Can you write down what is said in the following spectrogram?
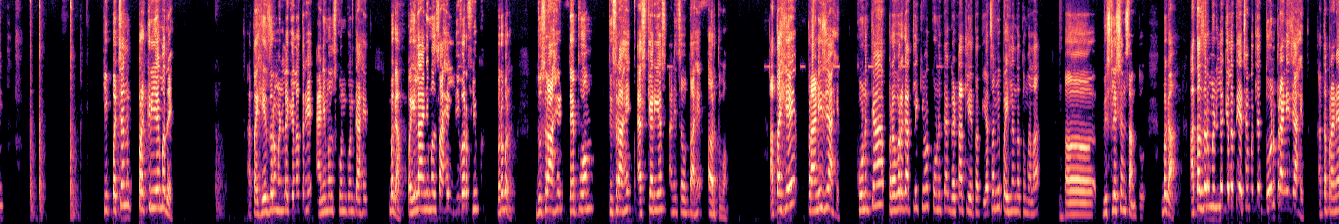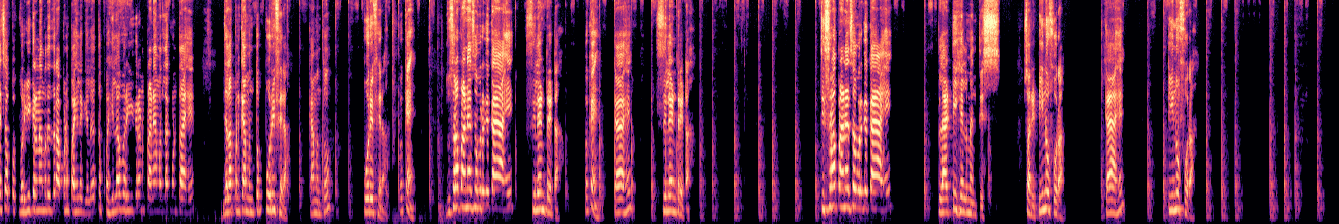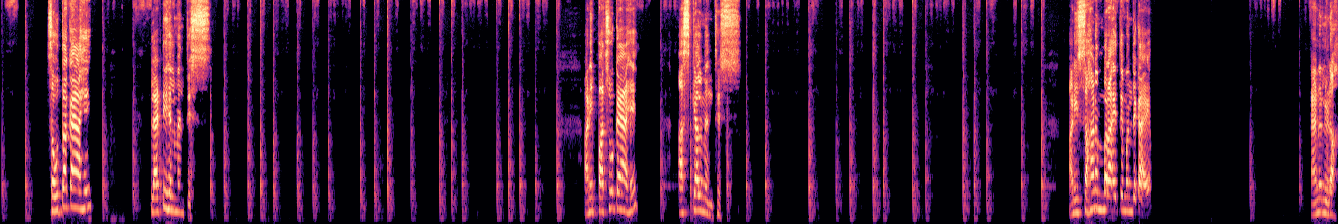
की पचन प्रक्रियेमध्ये आता हे जर म्हणलं गेलं तर हे अॅनिमल्स कोणकोणते आहेत? बघा पहिला अॅनिमल्स आहे लिव्हर फ्ल्यूक बरोबर? दुसरा आहे टेपवम तिसरा आहे ऍस्कॅरियस आणि चौथा आहे अर्थवम आता हे प्राणी जे आहेत कोणत्या प्रवर्गातले किंवा कोणत्या गटातले येतात याचा मी पहिल्यांदा तुम्हाला विश्लेषण सांगतो. बघा आता जर म्हणलं गेलं तर याच्यामधले दोन प्राणी जे आहेत आता प्राण्याच्या वर्गीकरणामध्ये जर आपण पाहिलं गेलं तर पहिला वर्गीकरण प्राण्यामधला कोणता आहे? ज्याला आपण काय म्हणतो? पोरीफेरा. काय म्हणतो? पोरीफेरा. ओके? दुसरा प्राण्याचा वर्ग काय आहे? सिलेंट्रेटा. ओके? काय आहे? सिलेंट्रेटा. तिसरा प्राण्याचा वर्ग काय आहे? Platyhelminthes sorry Ctenophora. काय आहे? टिनोफोरा. चौथा काय आहे? प्लॅटी हेल्मेंथिस आणि पाचवं काय आहे? अस्कॅलमेंथिस आणि सहा नंबर आहे ते म्हणजे काय? ऍनलिडा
